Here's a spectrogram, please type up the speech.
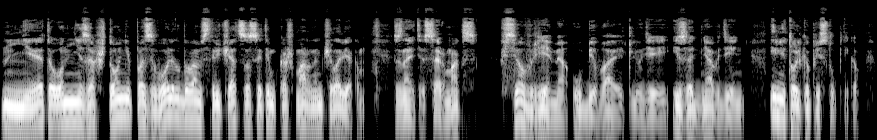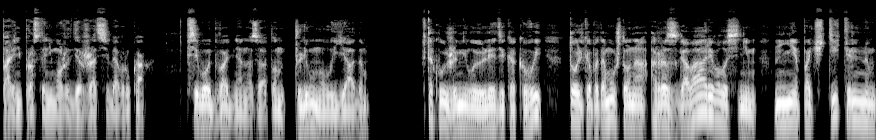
не это, он ни за что не позволил бы вам встречаться с этим кошмарным человеком. Знаете, сэр Макс все время убивает людей изо дня в день. И не только преступников. Парень просто не может держать себя в руках. Всего два дня назад он плюнул ядом в такую же милую леди, как вы, только потому, что она разговаривала с ним непочтительным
